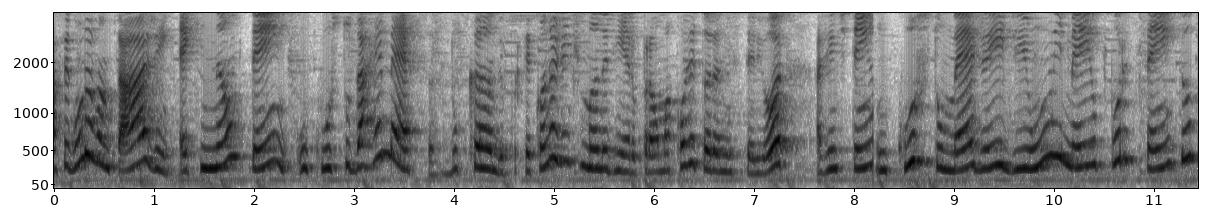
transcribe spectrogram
A segunda vantagem é que não tem o custo da remessa, do câmbio, porque quando a gente manda dinheiro para uma corretora no exterior, a gente tem um custo médio aí de 1,5%,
